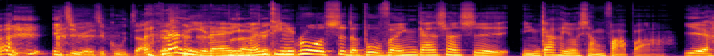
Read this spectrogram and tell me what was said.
一直以为是故障。那你呢？你们听弱势的部分，应该算是你应该很有想法吧？也。Yeah.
